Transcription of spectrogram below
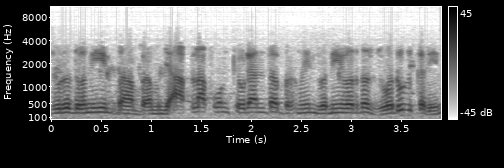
दूरध्वनी म्हणजे आपला फोन ठेवल्यानंतर भ्रमणध्वनीवरनं जरूर करीन.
